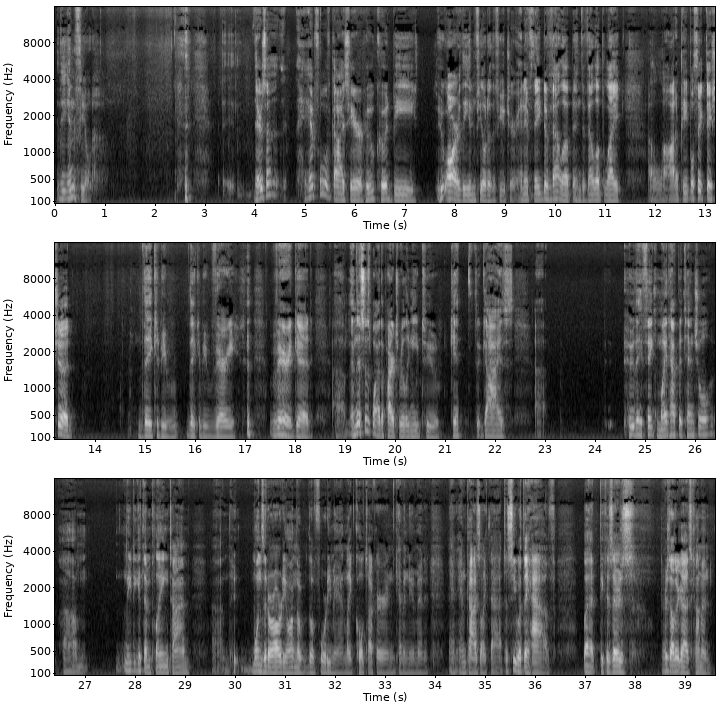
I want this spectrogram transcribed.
the infield. There's a handful of guys here who could be, who are the infield of the future. And if they develop and develop like a lot of people think they should, they could be, they could be very, very good. Um, and this is why the Pirates really need to get the guys uh, who they think might have potential, um, need to get them playing time. Um, ones that are already on the, the 40 man, like Cole Tucker and Kevin Newman and, and guys like that, to see what they have. But because there's there's other guys coming.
